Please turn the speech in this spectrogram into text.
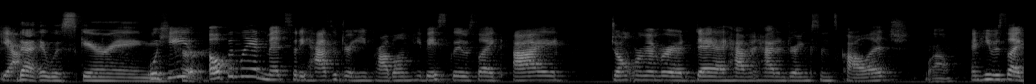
Yeah. that it was scaring. Well, he her. openly admits that he has a drinking problem. He basically was like, I don't remember a day I haven't had a drink since college. wow. And he was like,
